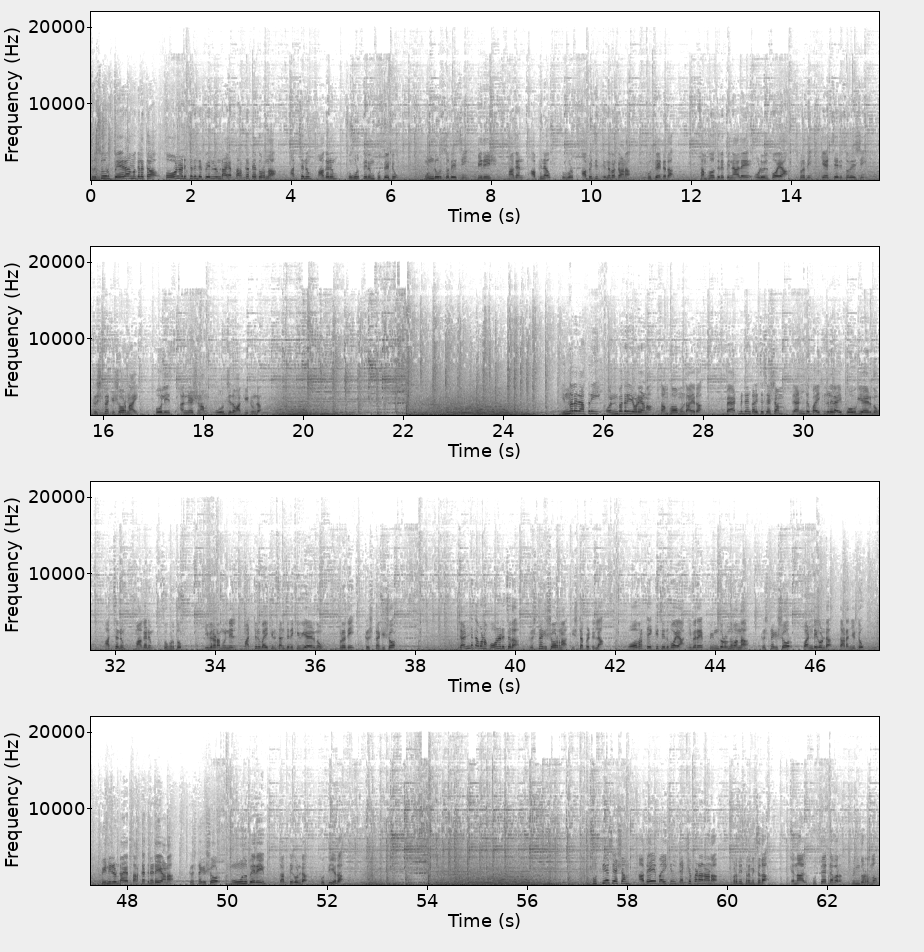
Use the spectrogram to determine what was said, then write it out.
Thrissur പേരാമംഗലത്ത് phone അടിച്ചതിന്റെ പേരിലുണ്ടായ തർക്കത്തെ തുടർന്ന് അച്ഛനും മകനും സുഹൃത്തിനും കുത്തേറ്റു. മുണ്ടൂർ സ്വദേശി ബിരീഷ് മകൻ അഭിനവ് സുഹൃത്ത് അഭിജിത്ത് എന്നിവർക്കാണ് കുത്തേറ്റത്. സംഭവത്തിന് പിന്നാലെ ഒളിവിൽ പോയ പ്രതി കേച്ചേരി സ്വദേശി കൃഷ്ണകിഷോറിനായി പോലീസ് അന്വേഷണം ഊർജിതമാക്കിയിട്ടുണ്ട്. ഇന്നലെ രാത്രി ഒൻപതരയോടെയാണ് സംഭവമുണ്ടായത്. ബാഡ്മിന്റൺ കളിച്ച ശേഷം രണ്ട് ബൈക്കുകളിലായി പോവുകയായിരുന്നു അച്ഛനും മകനും സുഹൃത്തും. ഇവരുടെ മുന്നിൽ മറ്റൊരു ബൈക്കിൽ സഞ്ചരിക്കുകയായിരുന്നു പ്രതി കൃഷ്ണകിഷോർ. രണ്ട് തവണ ഹോണടിച്ചത് കൃഷ്ണകിഷോറിന് ഇഷ്ടപ്പെട്ടില്ല. ഓവർടേക്ക് ചെയ്തു പോയ ഇവരെ പിന്തുടർന്നു വന്ന് കൃഷ്ണകിഷോർ വണ്ടി കൊണ്ട് തടഞ്ഞിട്ടു. പിന്നീടുണ്ടായ തർക്കത്തിനിടെയാണ് കൃഷ്ണകിഷോർ മൂന്ന് പേരെയും കത്തികൊണ്ട് കുത്തിയത്. കുത്തിയ ശേഷം അതേ ബൈക്കിൽ രക്ഷപ്പെടാനാണ് പ്രതി ശ്രമിച്ചത് എന്നാൽ കുത്തേറ്റവർ പിന്തുടർന്നു.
